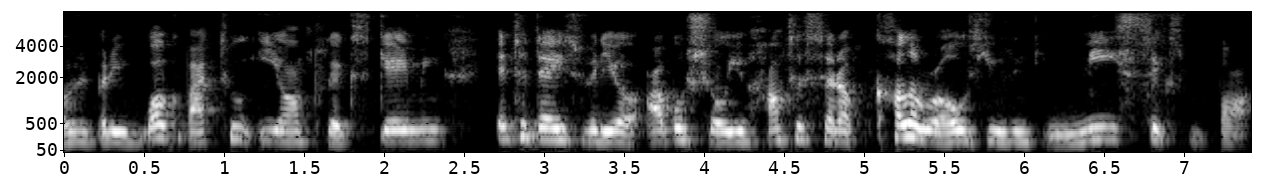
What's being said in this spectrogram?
everybody, welcome back to EonPlix Gaming. In today's video, I will show you how to set up color roles using the MEE6 bot.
